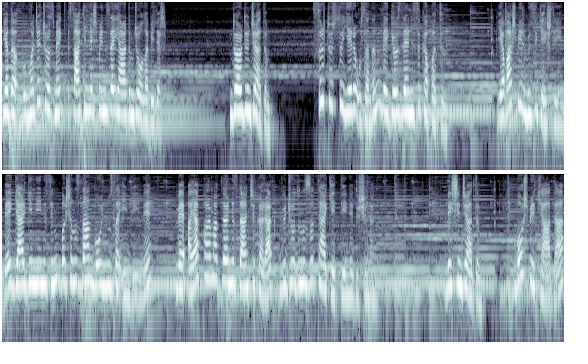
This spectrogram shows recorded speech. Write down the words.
ya da bulmaca çözmek sakinleşmenize yardımcı olabilir. Dördüncü adım. Sırt üstü yere uzanın ve gözlerinizi kapatın. Yavaş bir müzik eşliğinde gerginliğinizin başınızdan boynunuza indiğini ve ayak parmaklarınızdan çıkarak vücudunuzu terk ettiğini düşünün. Beşinci adım. Boş bir kağıda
